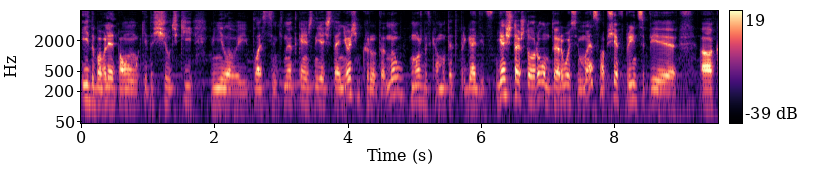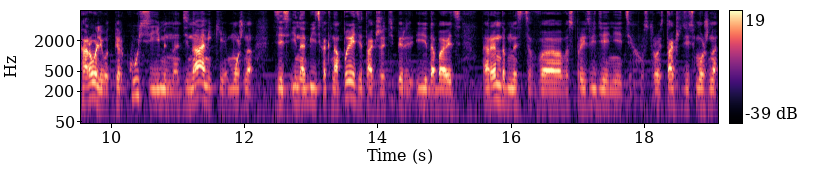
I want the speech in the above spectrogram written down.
и добавляет, по-моему, какие-то щелчки виниловой пластинки. Но это, конечно, я считаю, не очень круто, но, может быть, кому-то это пригодится. Я считаю, что Roland TR8S вообще, в принципе, э, король вот перкуссии, именно динамики. Можно здесь и набить, как на пэде, также теперь и добавить рандомность в воспроизведении этих устройств. Также здесь можно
